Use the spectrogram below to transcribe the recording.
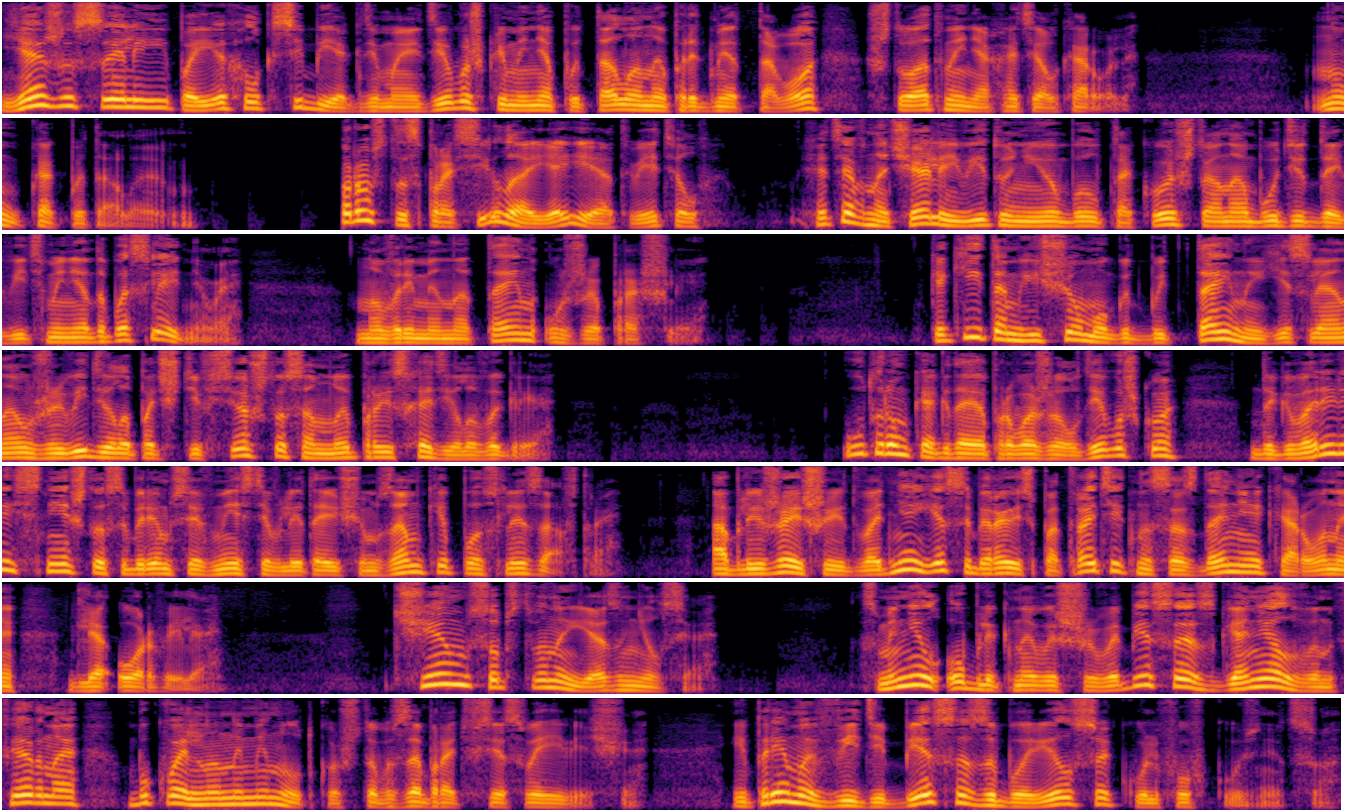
Я же с Элией поехал к себе, где моя девушка меня пытала на предмет того, что от меня хотел король. Ну, как пытала? Просто спросила, а я ей ответил. Хотя вначале вид у нее был такой, что она будет давить меня до последнего. Но времена тайн уже прошли. Какие там еще могут быть тайны, если она уже видела почти все, что со мной происходило в игре? Утром, когда я провожал девушку, договорились с ней, что соберемся вместе в летающем замке послезавтра. А ближайшие два дня я собираюсь потратить на создание короны для Орвеля. Чем, собственно, я занялся. Сменил облик на высшего беса, сгонял в инферно буквально на минутку, чтобы забрать все свои вещи. И прямо в виде беса забурился к Ульфу в кузницу.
